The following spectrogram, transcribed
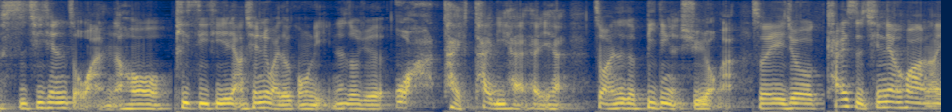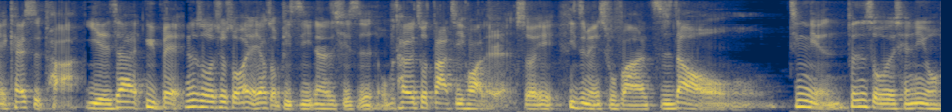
十七天走完，然后 PCT 两千六百多公里，那时候觉得哇太太厉害了太厉害，走完这个必定很虚荣啊，所以就开始轻量化，然后也开始爬，也在预备。那时候就说哎、要走 PC，但是其实我不太会做大计划的人，所以一直没出发，直到。今年分手的前女友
